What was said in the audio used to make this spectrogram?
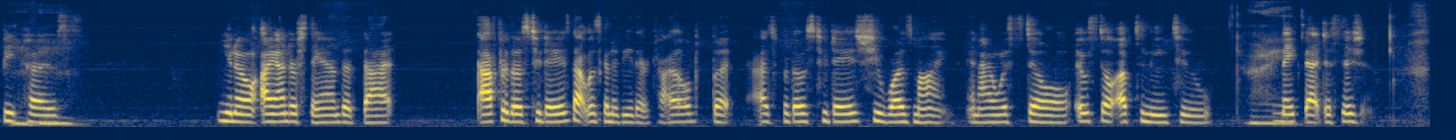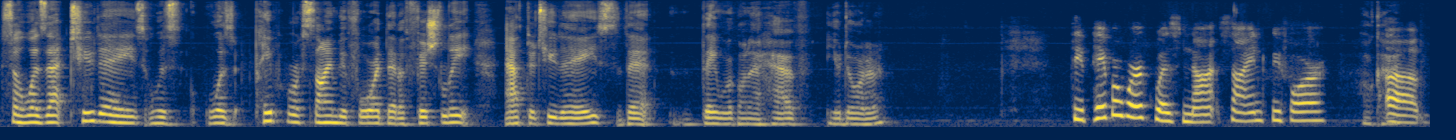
because mm-hmm. you know i understand that that after those two days that was going to be their child but as for those two days she was mine and i was still it was still up to me to right. make that decision so was that two days was was paperwork signed before that officially after two days that they were going to have your daughter the paperwork was not signed before. Okay. Um,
